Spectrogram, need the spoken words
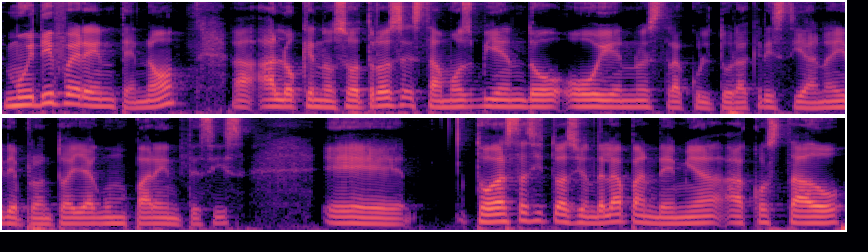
Muy diferente, ¿no? A, lo que nosotros estamos viendo hoy en nuestra cultura cristiana y de pronto hay algún paréntesis. Eh, toda esta situación de la pandemia ha costado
